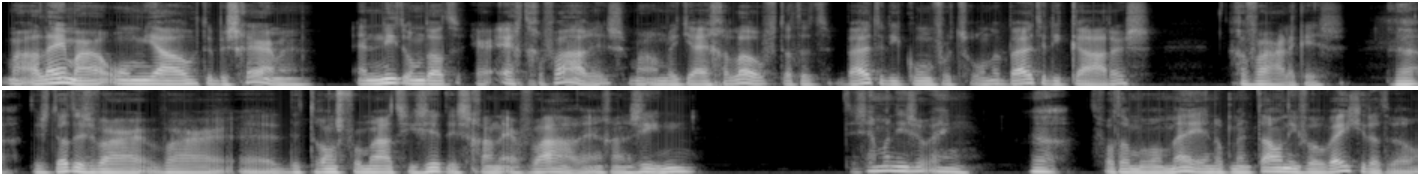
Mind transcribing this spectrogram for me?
Maar alleen maar om jou te beschermen. En niet omdat er echt gevaar is, maar omdat jij gelooft dat het buiten die comfortzone, buiten die kaders, gevaarlijk is. Ja, Dus dat is waar, waar eh, de transformatie zit, is gaan ervaren en gaan zien. Het is helemaal niet zo eng. ja, Het valt allemaal wel mee. En op mentaal niveau weet je dat wel.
